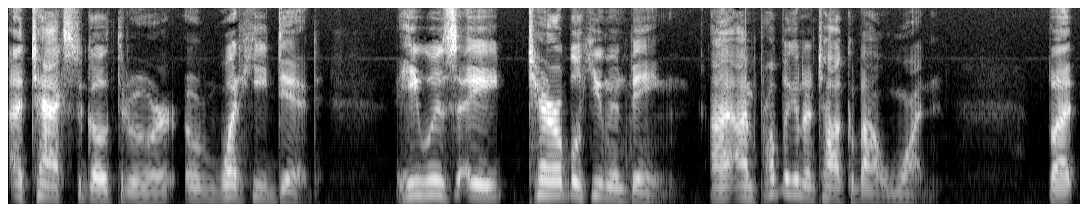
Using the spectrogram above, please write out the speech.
attacks to go through or, or what he did. He was a terrible human being. I, I'm probably going to talk about one. But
